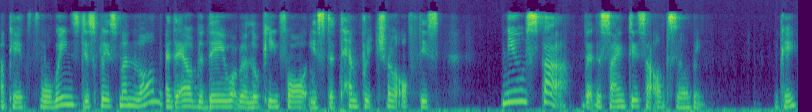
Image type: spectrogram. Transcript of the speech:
Okay, for Wien's displacement law, at the end of the day, what we're looking for is the temperature of this new star that the scientists are observing. Okay,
